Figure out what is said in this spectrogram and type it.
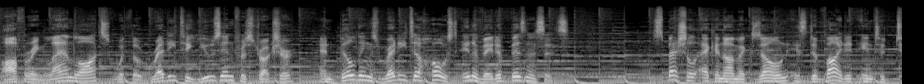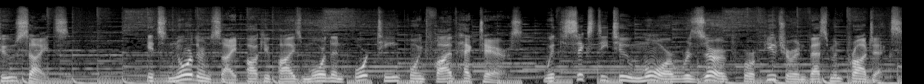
offering land lots with the ready-to-use infrastructure and buildings ready to host innovative businesses. Special Economic Zone is divided into two sites. Its northern site occupies more than 14.5 hectares, with 62 more reserved for future investment projects.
